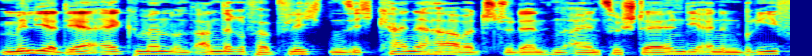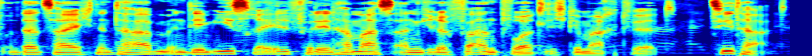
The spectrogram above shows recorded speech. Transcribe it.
Milliardär Eggman und andere verpflichten sich, keine Harvard-Studenten einzustellen, die einen Brief unterzeichnet haben, in dem Israel für den Hamas-Angriff verantwortlich gemacht wird. Zitat.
